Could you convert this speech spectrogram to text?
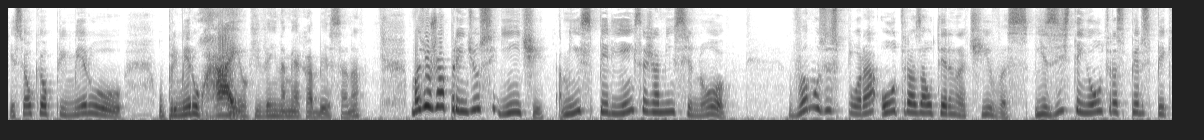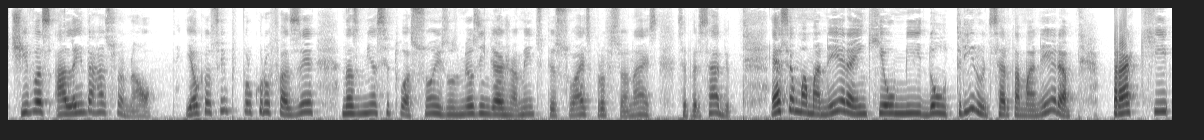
Esse é o que é o primeiro, o primeiro raio que vem na minha cabeça, né? Mas eu já aprendi o seguinte, a minha experiência já me ensinou Vamos explorar outras alternativas. Existem outras perspectivas além da racional. E é o que eu sempre procuro fazer nas minhas situações, nos meus engajamentos pessoais, profissionais. Você percebe? Essa é uma maneira em que eu me doutrino, de certa maneira, para que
